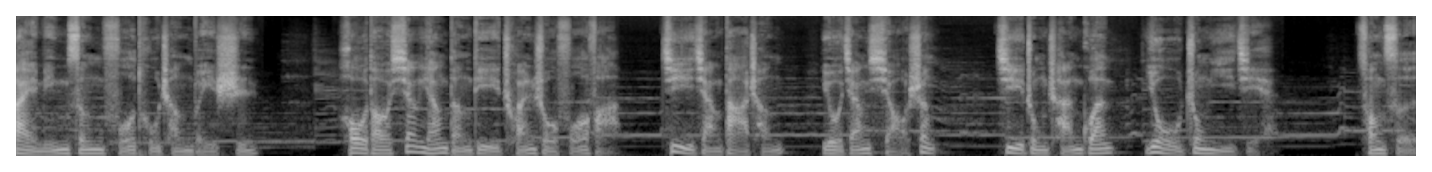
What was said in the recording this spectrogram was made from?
拜名僧佛图澄为师，后到襄阳等地传授佛法，既讲大乘，又讲小乘，既重禅观，又重义解。从此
